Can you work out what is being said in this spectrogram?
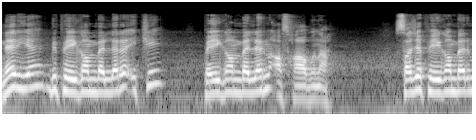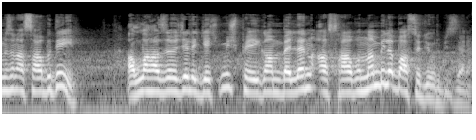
Nereye? Bir peygamberlere, iki peygamberlerin ashabına. Sadece peygamberimizin ashabı değil. Allah Azze ve Celle geçmiş peygamberlerin ashabından bile bahsediyor bizlere.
